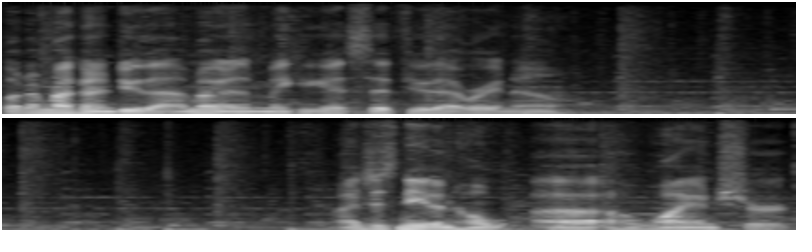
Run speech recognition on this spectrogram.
But I'm not going to do that. I'm not going to make you guys sit through that right now. I just need an, uh, a Hawaiian shirt.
